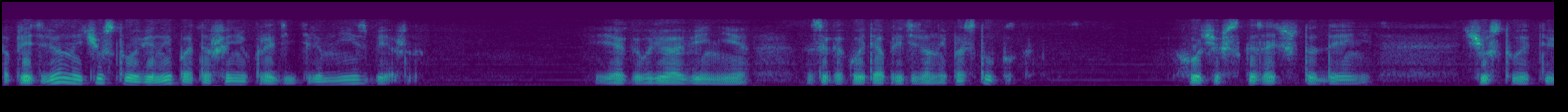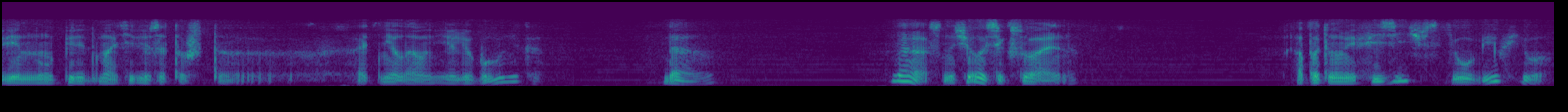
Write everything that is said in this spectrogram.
Определенное чувство вины по отношению к родителям неизбежно. Я говорю о вине за какой-то определенный поступок. Хочешь сказать, что Дэнни чувствует вину перед матерью за то, что отняла у нее любовника? Да. Да, сначала сексуально, а потом и физически убив его.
